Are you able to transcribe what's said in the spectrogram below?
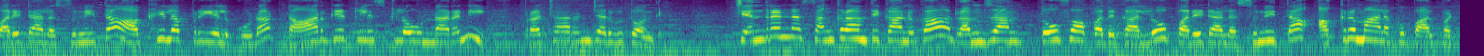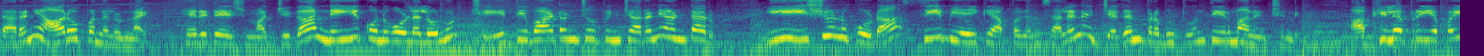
పరిటాల సునీత అఖిల ప్రియలు కూడా టార్గెట్ లిస్ట్లో ఉన్నారని ప్రచారం జరుగుతోంది. చంద్రన్న సంక్రాంతి కానుక రంజాన్ తోఫా పథకాల్లో పరిటాల సునీత అక్రమాలకు పాల్పడ్డారని ఆరోపణలున్నాయి. హెరిటేజ్ మజ్జిగ నెయ్యి కొనుగోళ్ళలోనూ చేతివాటం చూపించారని అంటారు. ఈ ఇష్యూను కూడా సిబిఐకి అప్పగించాలని జగన్ ప్రభుత్వం తీర్మానించింది. అఖిల ప్రియపై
